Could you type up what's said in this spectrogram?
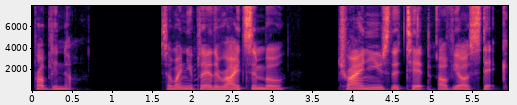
Probably not. So when you play the ride cymbal, try and use the tip of your stick.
